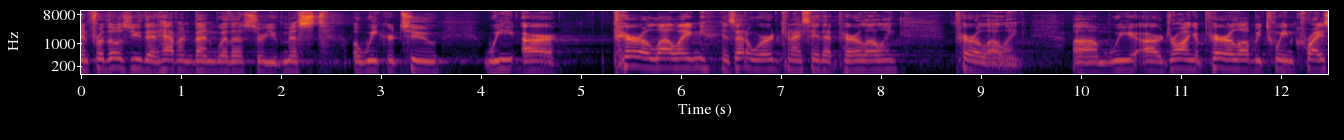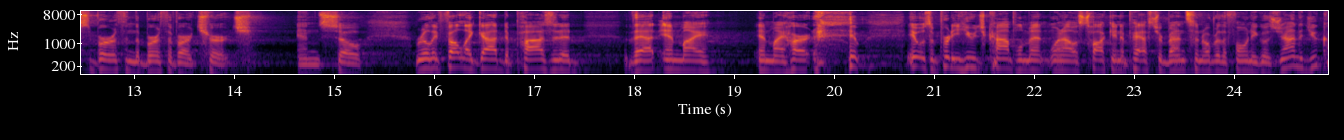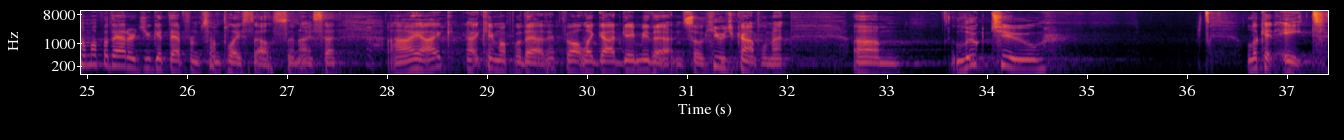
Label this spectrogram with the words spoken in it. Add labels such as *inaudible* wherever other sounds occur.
And for those of you that haven't been with us or you've missed a week or two, we are paralleling. Is that a word? Can I say that? Paralleling? Paralleling. Um, we are drawing a parallel between Christ's birth and the birth of our church. And so, really felt like God deposited that in my, in my heart. *laughs* it was a pretty huge compliment when I was talking to Pastor Benson over the phone. He goes, John, did you come up with that or did you get that from someplace else? And I said, I, I, I came up with that. It felt like God gave me that. And so, huge compliment. Um, Luke 2, look at 8.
